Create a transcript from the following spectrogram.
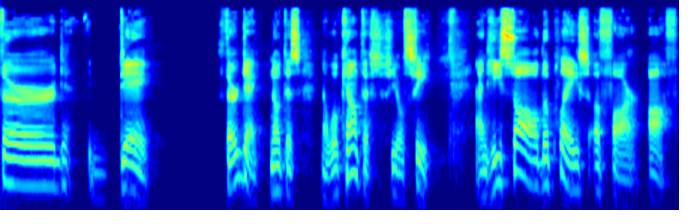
third day. Third day. Note this. Now we'll count this so you'll see. And he saw the place afar off.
